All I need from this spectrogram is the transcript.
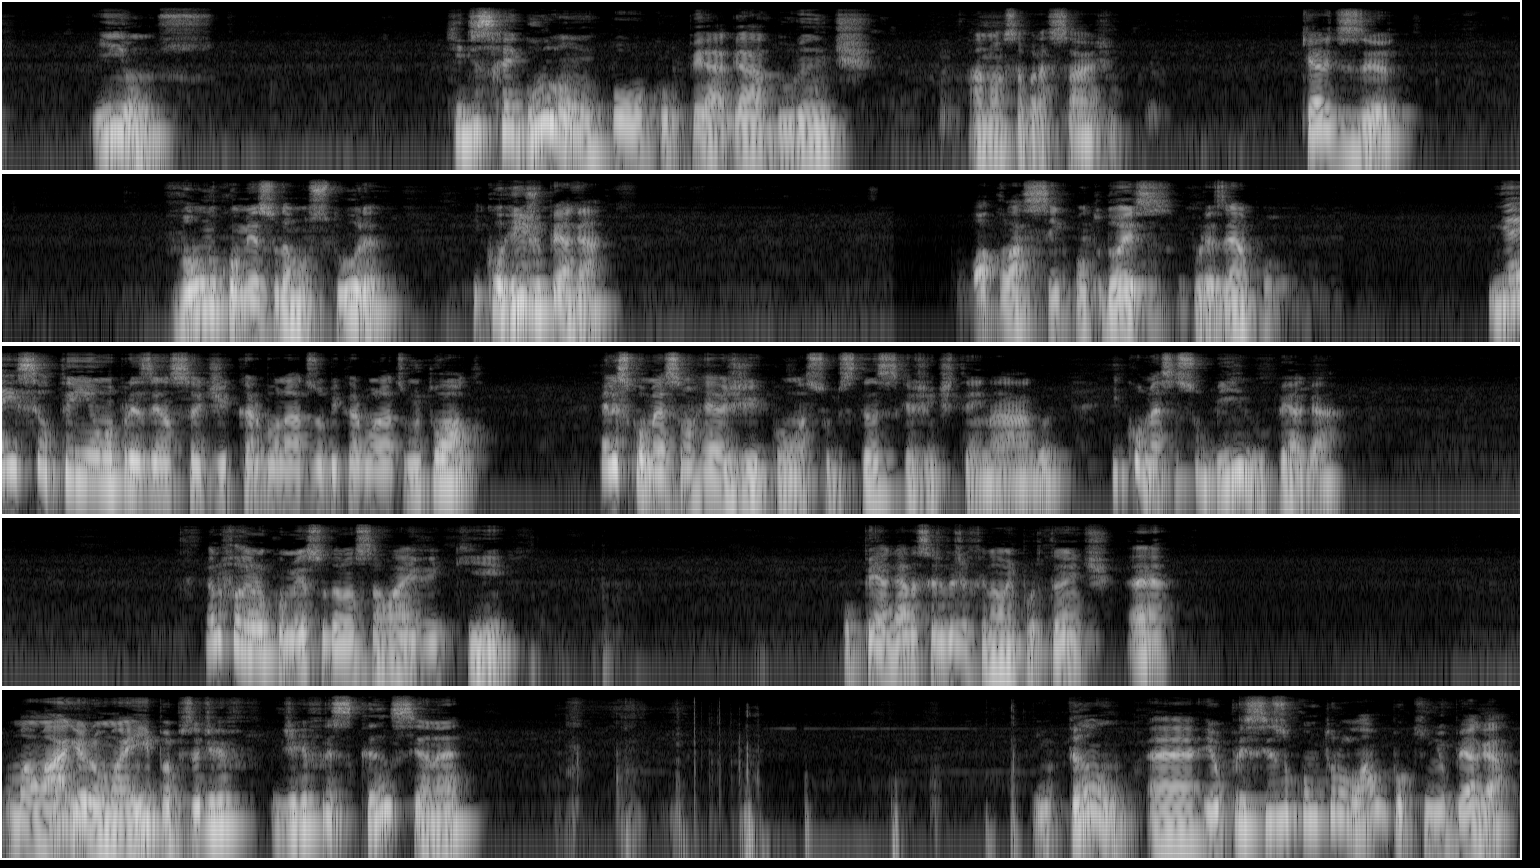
íons que desregulam um pouco o pH durante a nossa abraçagem. Quer dizer, vou no começo da mostura e corrijo o pH coloco lá 5.2, por exemplo. E aí, se eu tenho uma presença de carbonatos ou bicarbonatos muito alta, eles começam a reagir com as substâncias que a gente tem na água e começa a subir o pH. Eu não falei no começo da nossa live que o pH da cerveja final é importante? É. Uma lager ou uma IPA precisa de de refrescância, né? Então, é, eu preciso controlar um pouquinho o pH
